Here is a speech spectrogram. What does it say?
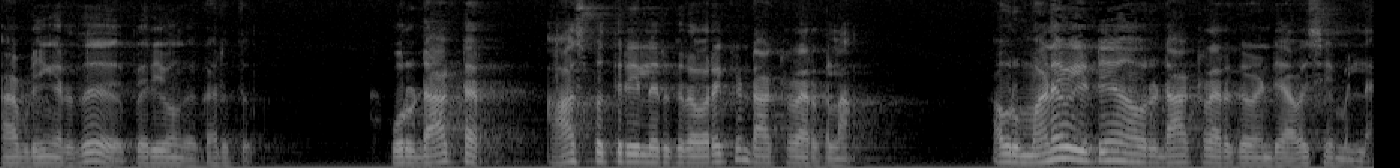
அப்படிங்கிறது பெரியவங்க கருத்து. ஒரு டாக்டர் ஆஸ்பத்திரியில் இருக்கிற வரைக்கும் டாக்டராக இருக்கலாம். அவர் மனைவிகிட்டையும் அவர் டாக்டராக இருக்க வேண்டிய அவசியம் இல்லை.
